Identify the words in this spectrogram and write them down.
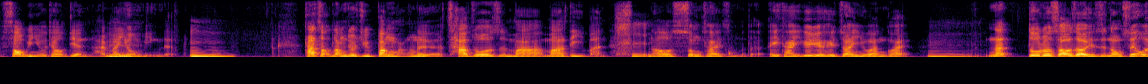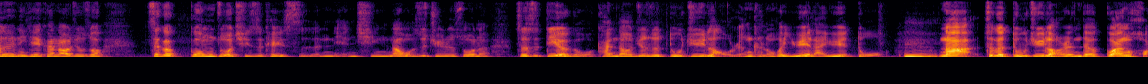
烧饼油条店，还蛮有名的。嗯，他早上就去帮忙那个擦桌子、抹抹地板，是，然后送菜什么的。哎，他一个月可以赚一万块。嗯，那多多少少也是弄。所以我觉得你可以看到，就是说。这个工作其实可以使人年轻，那我是觉得说呢，这是第二个我看到，就是独居老人可能会越来越多。嗯，那这个独居老人的关怀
